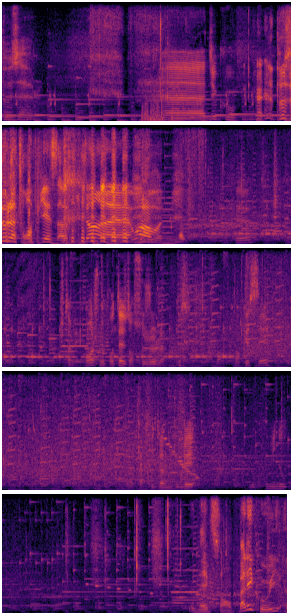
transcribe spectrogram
puzzles. Euh, du coup... Puzzle à 3 pièces, ah putain, euh, waouh. Putain, mais comment je me protège dans ce jeu-là Que c'est... La Carfid va me doubler. Le gros minou. Le mec s'en bat les couilles.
